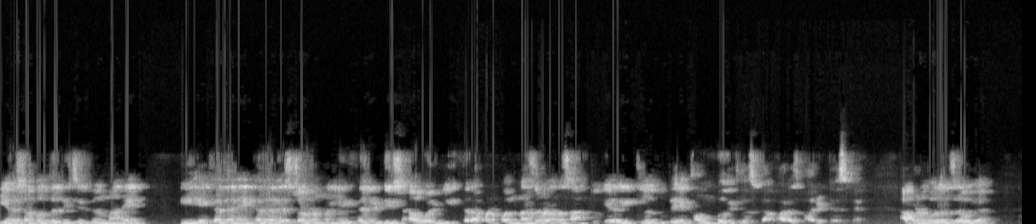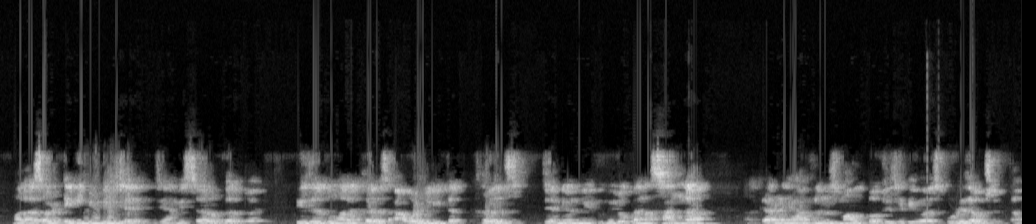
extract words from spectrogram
ही अशा पद्धतीची फिल्म आहे की एखाद्याने एखाद्या रेस्टॉरंट मधली एखादी डिश आवडली तर आपण पन्नास जणांना सांगतो की अरे इथलं तू ते हे खाऊन बघितलंस का? फारच भारी टेस्ट आहे. आपण परत जाऊया. मला असं वाटतं की ही डिश आहे जी आम्ही सर्व करतोय. ती जर तुम्हाला खरंच आवडली तर खरंच जेन्युअनली तुम्ही लोकांना सांगा. कारण ह्या फिल्म्स माउथ पब्लिसिटीवरच पुढे जाऊ शकतात.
